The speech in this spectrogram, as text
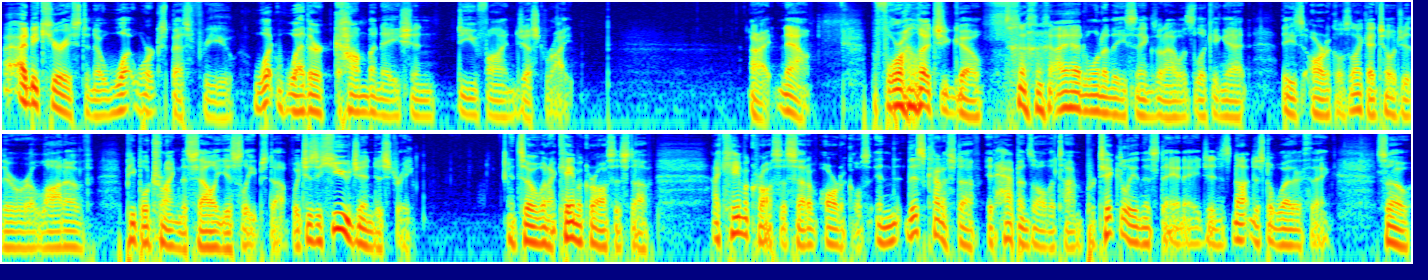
I'd be curious to know what works best for you. What weather combination do you find just right? All right, now, before I let you go, I had one of these things when I was looking at these articles. Like I told you, there were a lot of people trying to sell you sleep stuff, which is a huge industry. And so when I came across this stuff, I came across a set of articles, and this kind of stuff, it happens all the time, particularly in this day and age. And it's not just a weather thing. So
